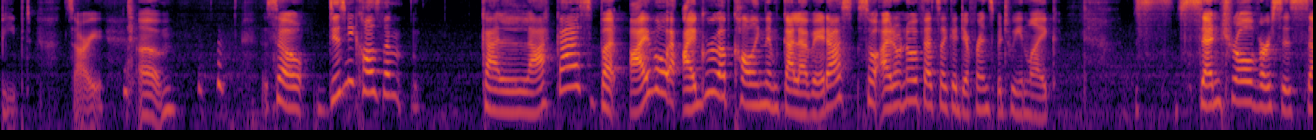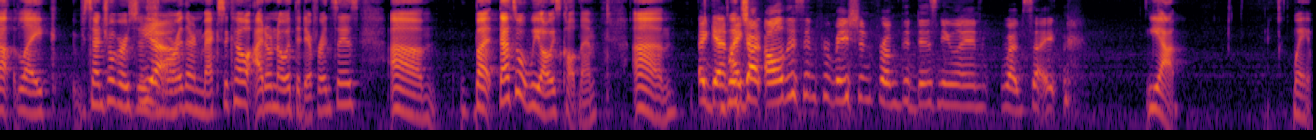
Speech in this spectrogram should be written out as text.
beeped. Sorry. Um, so Disney calls them calacas, but I've I grew up calling them calaveras. So I don't know if that's like a difference between like central versus like central versus Yeah. northern Mexico. I don't know what the difference is. Um, but that's what we always called them. Um, Again, Which- I got all this information from the Disneyland website. Yeah. Wait.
